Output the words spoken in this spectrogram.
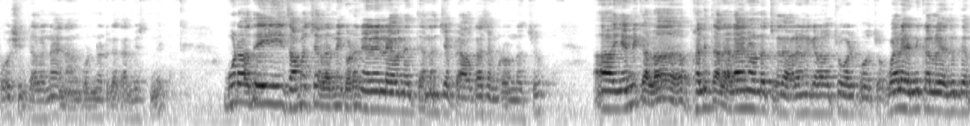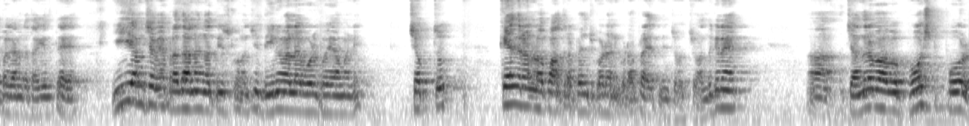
పోషించాలని ఆయన అనుకుంటున్నట్టుగా కనిపిస్తుంది. మూడవది ఈ సమస్యలన్నీ కూడా నేనే లేవనెత్తానని చెప్పే అవకాశం కూడా ఉండొచ్చు. ఎన్నికల్లో ఫలితాలు ఎలా అయినా ఉండొచ్చు కదా. ఎవరైనా గెలవచ్చు ఓడిపోవచ్చు. ఒకవేళ ఎన్నికల్లో ఎదురు దెబ్బ కనుక తగిలితే ఈ అంశమే ప్రధానంగా తీసుకొని వచ్చి దీనివల్లే ఓడిపోయామని చెప్తూ కేంద్రంలో పాత్ర పెంచుకోవడానికి కూడా ప్రయత్నించవచ్చు. అందుకనే చంద్రబాబు పోస్ట్ పోల్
